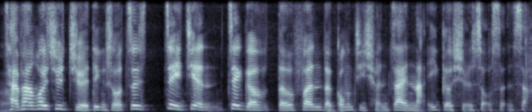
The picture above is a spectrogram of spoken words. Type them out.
嗯裁判会去决定说这这件这个得分的攻击权在哪一个选手身上。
